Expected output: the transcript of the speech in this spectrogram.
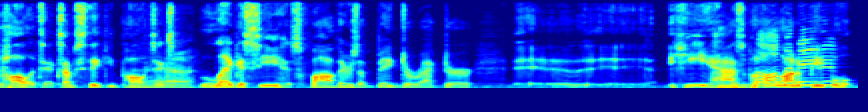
politics. I'm thinking politics. Yeah. Legacy. His father's a big director. He has put a lot of people.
